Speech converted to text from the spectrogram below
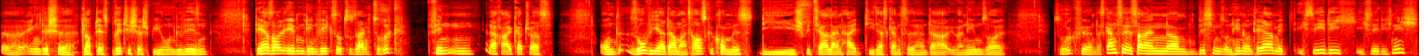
äh, englische, glaube der ist britischer Spion gewesen. Der soll eben den Weg sozusagen zurückfinden nach Alcatraz. Und so wie er damals rausgekommen ist, die Spezialeinheit, die das Ganze da übernehmen soll, zurückführen. Das Ganze ist ein ähm, bisschen so ein Hin und Her mit ich sehe dich, ich sehe dich nicht.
